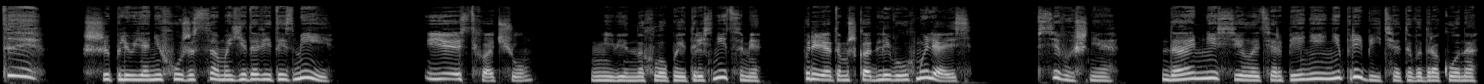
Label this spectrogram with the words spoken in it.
«Ты...» — шиплю я не хуже самой ядовитой змеи. «Есть хочу», Невинно хлопает ресницами, при этом шкодливо ухмыляясь. «Всевышняя, дай мне силы терпения не прибить этого дракона»,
